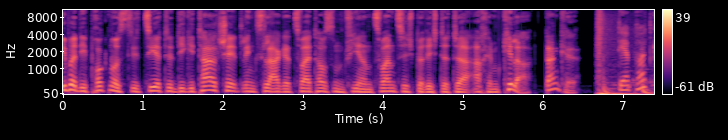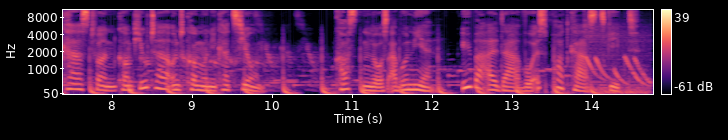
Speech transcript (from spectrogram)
Über die prognostizierte Digitalschädlingslage 2024 berichtete Achim Killer. Danke. Der Podcast von Computer und Kommunikation. Kostenlos abonnieren. Überall da, wo es Podcasts gibt.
